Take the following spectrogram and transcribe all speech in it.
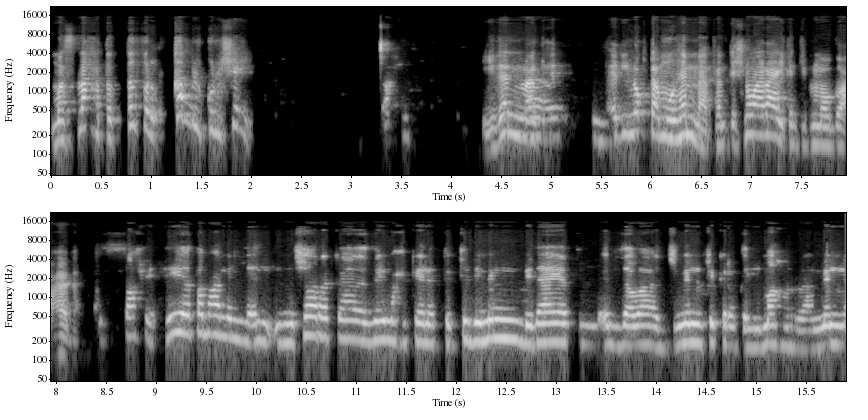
مصلحة الطفل قبل كل شيء. صحيح. اذا هذه نقطة مهمة فهمت؟ شنو رأيك أنت في الموضوع هذا؟ صحيح. هي طبعا المشاركة زي ما حكينا بتبتدي من بداية الزواج من فكرة المهر من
